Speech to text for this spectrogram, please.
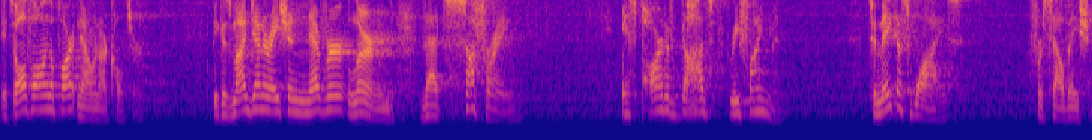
It's all falling apart now in our culture because my generation never learned that suffering is part of God's refinement to make us wise for salvation.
